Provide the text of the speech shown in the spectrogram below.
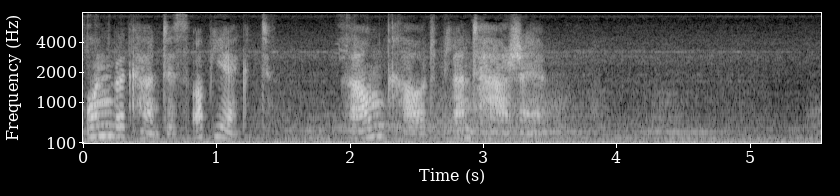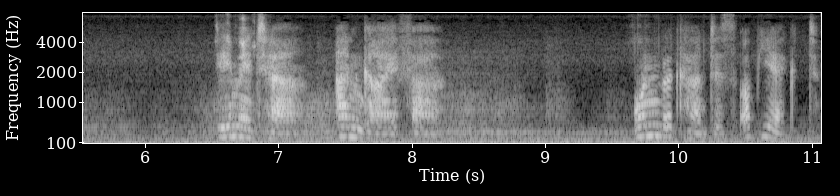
Unbekanntes Objekt. Raumkrautplantage. Demeter, Angreifer. Unbekanntes Objekt.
